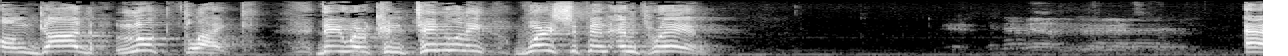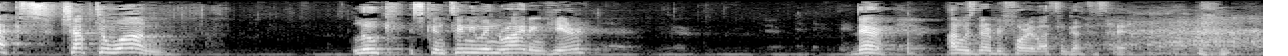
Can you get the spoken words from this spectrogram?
on God looked like. They were continually worshiping and praying. Acts chapter 1. Luke is continuing writing here. There. I was there before you, I forgot to say.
